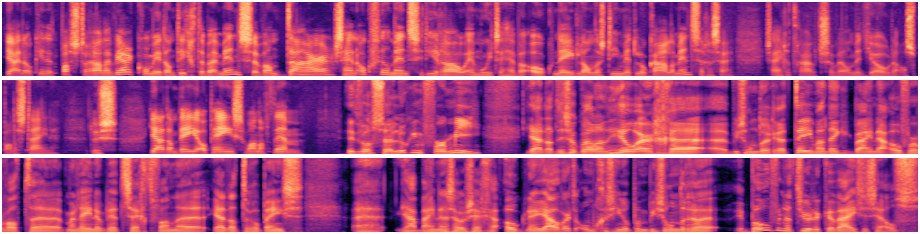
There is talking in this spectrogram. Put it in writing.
Ja, en ook in het pastorale werk kom je dan dichter bij mensen. Want daar zijn ook veel mensen die rouw en moeite hebben. Ook Nederlanders die met lokale mensen zijn, getrouwd. Zowel met Joden als Palestijnen. Dus ja, dan ben je opeens one of them. Dit was uh, Looking for Me. Ja, dat is ook wel een heel erg uh, bijzonder thema, denk ik bijna, over wat Marleen ook net zegt. Van ja, dat er opeens uh, ja, bijna zo zeggen, ook naar jou werd omgezien op een bijzondere, bovennatuurlijke wijze zelfs.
